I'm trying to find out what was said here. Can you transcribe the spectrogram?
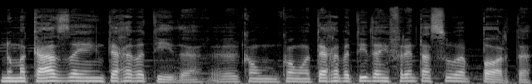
numa casa em terra batida, eh, com, com a terra batida em frente à sua porta,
